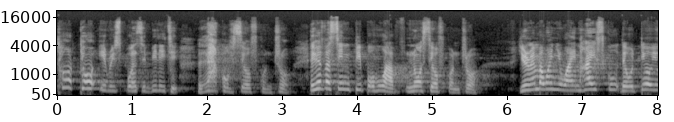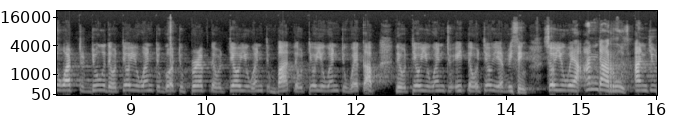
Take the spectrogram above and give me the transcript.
total irresponsibility, lack of self control. Have you ever seen people who have no self control? You remember when you were in high school, they would tell you what to do, they would tell you when to go to prep, they would tell you when to bath, they would tell you when to wake up, they would tell you when to eat, they would tell you everything. So you were under rules and you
